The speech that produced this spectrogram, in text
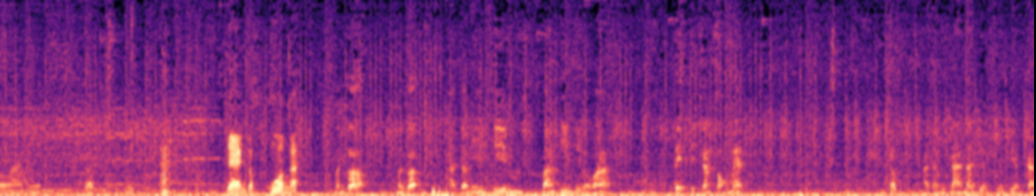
ประมาณนี้ครับอุ้ยแดงกับม่วงนะมันก็มันก็อาจจะมีทีมบางทีมที่แบบว่า เตะติดกันสองแมตช์ครับอาจจะมีการได้เปรียบเสียเปรียบกัน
